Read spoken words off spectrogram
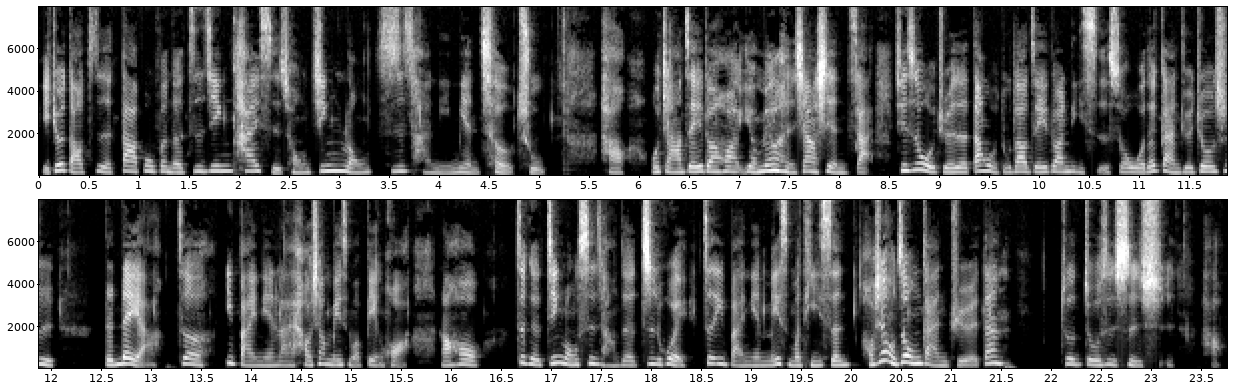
也就导致了大部分的资金开始从金融资产里面撤出。好，我讲的这一段话有没有很像现在？其实我觉得，当我读到这一段历史的时候，我的感觉就是。人类啊，这一百年来好像没什么变化，然后这个金融市场的智慧这一百年没什么提升，好像有这种感觉，但这就是事实。好，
